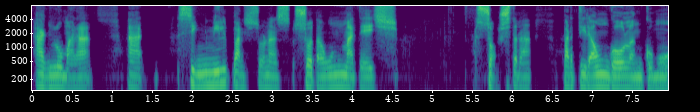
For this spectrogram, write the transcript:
aglomerar a 5.000 persones sota un mateix sostre per tirar un gol en comú.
